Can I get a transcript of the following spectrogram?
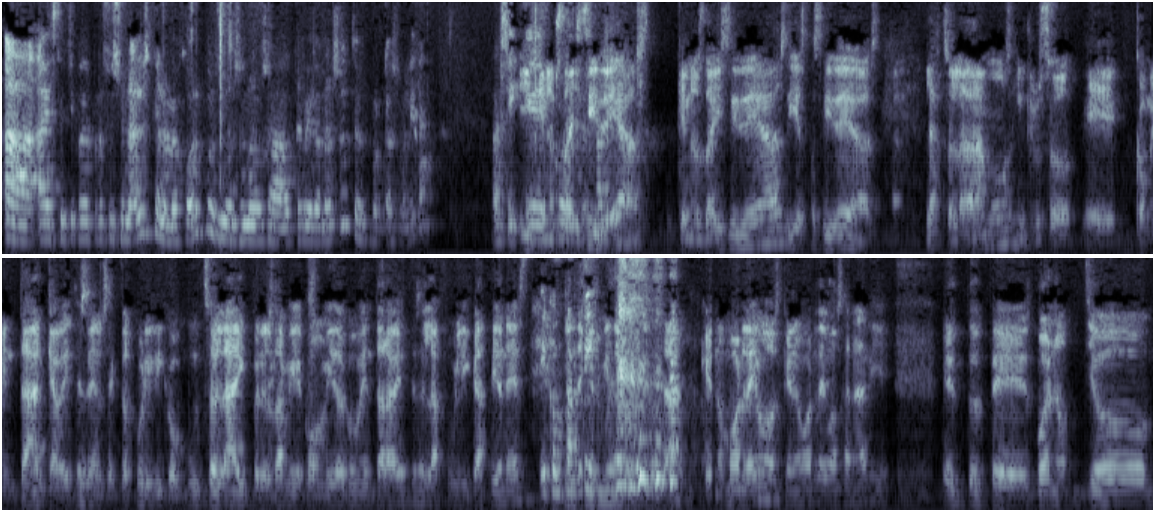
a, este tipo de profesionales que a lo mejor pues no se nos ha ocurrido a nosotros por casualidad. Así que, y que nos dais ideas, que nos dais ideas y estas ideas las trasladamos, incluso eh, comentar, que a veces en el sector jurídico mucho like, pero os da miedo, como miedo comentar a veces en las publicaciones. Y compartir. que no mordemos, que no mordemos a nadie. Entonces, bueno, yo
